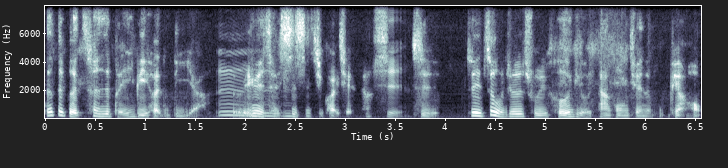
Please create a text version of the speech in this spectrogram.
那这个算是本益比很低呀，嗯，因为才四十几块钱啊，是是。所以这种就是属于合理有大空间的股票哈，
